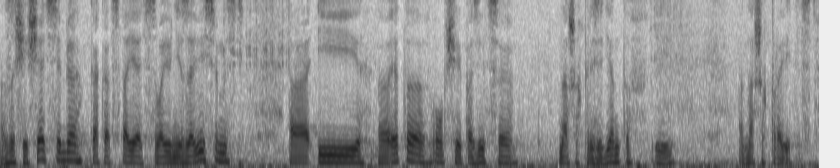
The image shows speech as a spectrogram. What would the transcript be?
защищать себя, как отстоять свою независимость. А, и э, это общая позиция наших президентов и наших правительств.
